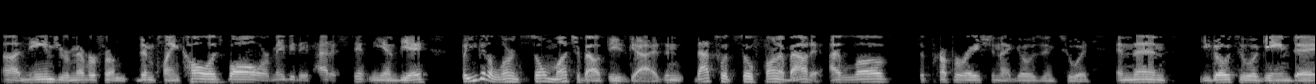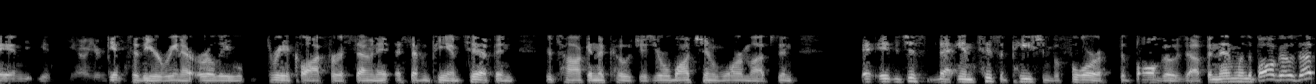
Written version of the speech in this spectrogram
uh, names you remember from them playing college ball, or maybe they've had a stint in the NBA. But you get to learn so much about these guys, and that's what's so fun about it. I love the preparation that goes into it, and then you go to a game day, and you, you know you're getting to the arena early, three o'clock for a seven a seven p.m. tip, and you're talking to coaches, you're watching warm ups, and it's just that anticipation before the ball goes up, and then when the ball goes up,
